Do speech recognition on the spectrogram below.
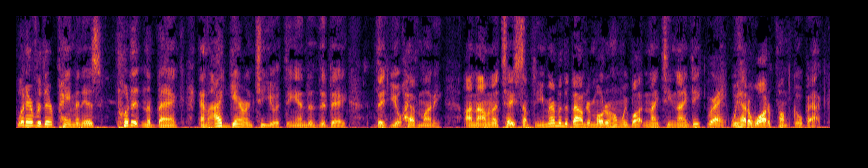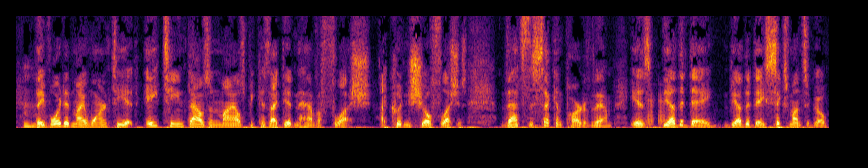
whatever their payment is, put it in the bank, and I guarantee you at the end of the day that you'll have money. And I'm going to tell you something. You remember the Bounder motorhome we bought in 1990? Right. We had a water pump go back. Mhm. They voided my warranty at 18,000 miles because I didn't have a flush. I couldn't show flushes. That's the second part of them. Is the other day, the other day, six months ago,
